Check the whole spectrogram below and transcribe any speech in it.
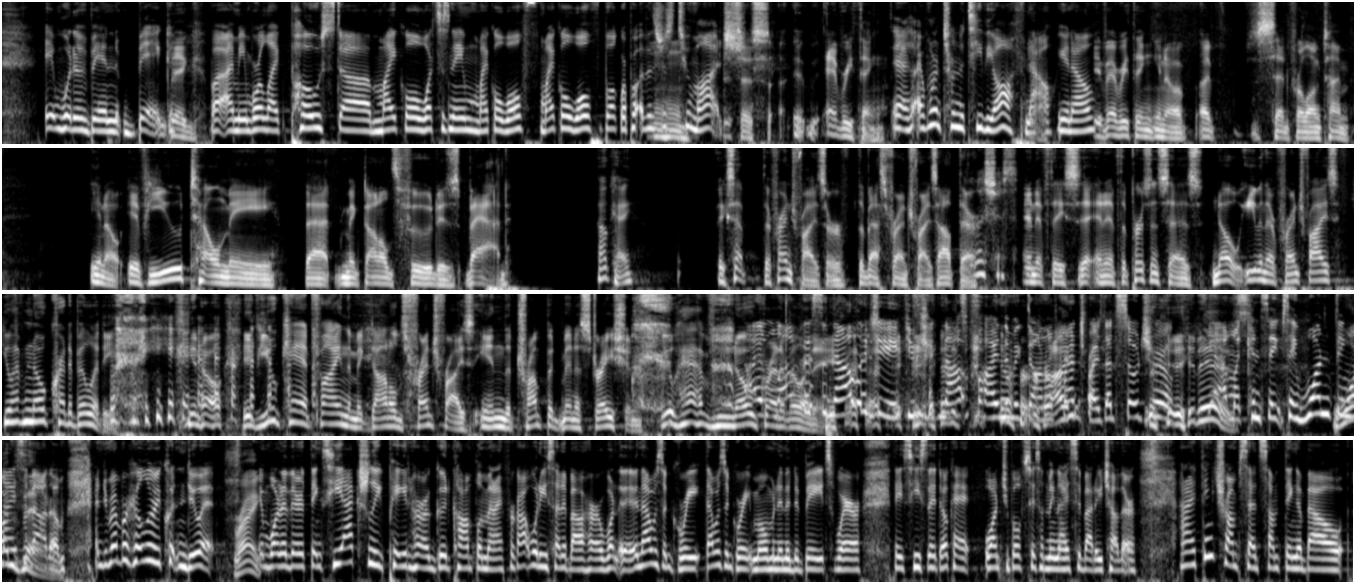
it would have been big. Big. But I mean, we're like post uh, Michael. What's his name? Michael Wolff. Michael Wolff book. We're po- mm-hmm. just too much. It's just uh, everything. Yeah, I want to turn the TV off now. You know, if everything, you know, I've said for a long time, you know, if you tell me that McDonald's food is bad. Okay. Except the French fries are the best French fries out there. Delicious. And if they say, and if the person says no, even their French fries, you have no credibility. you know, if you can't find the McDonald's French fries in the Trump administration, you have no I credibility. love this analogy. If you cannot find the McDonald's Right? French fries, that's so true. It Yeah, I'm like, can say say one thing One nice thing. about him. And you remember Hillary couldn't do it. Right. And one of their things, he actually paid her a good compliment. I forgot what he said about her. One, and that was a great that was a great moment in the debates where they, he said, "Okay, why don't you both say something nice about each other?" And I think Trump said something about.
